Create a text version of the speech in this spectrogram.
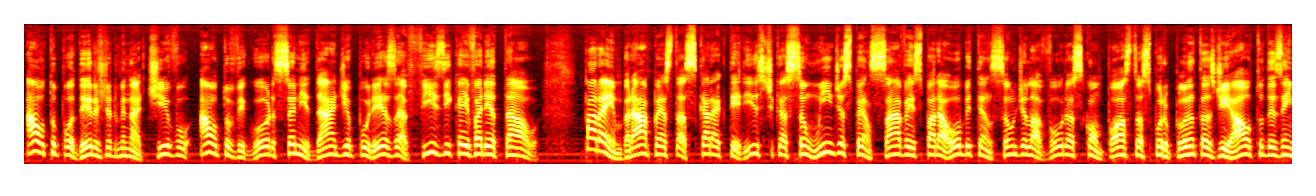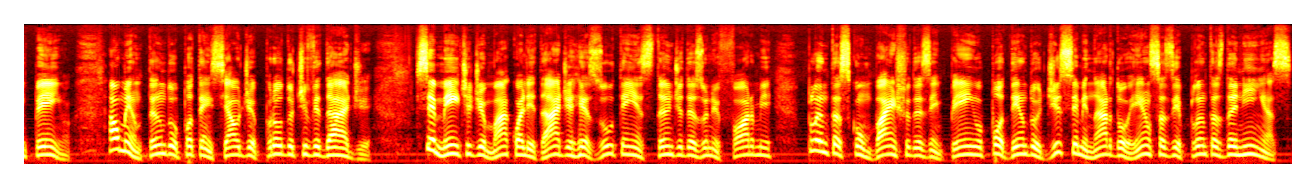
alto poder germinativo, alto vigor, sanidade, pureza física e varietal. Para a Embrapa, estas características são indispensáveis para a obtenção de lavouras compostas por plantas de alto desempenho, aumentando o potencial de produtividade. Semente de má qualidade resulta em estande desuniforme, plantas com baixo desempenho, podendo disseminar doenças e plantas daninhas.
